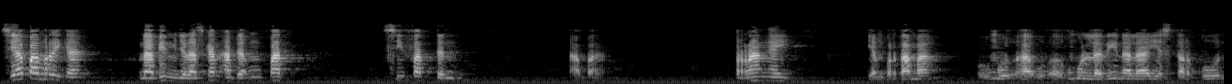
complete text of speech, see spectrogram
Siapa mereka? Nabi menjelaskan ada empat sifat dan apa perangai yang pertama, humul ladzina la yastarqun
